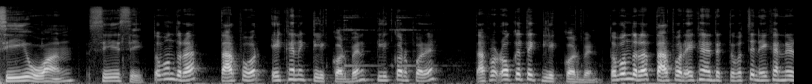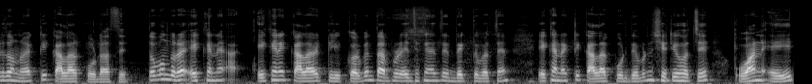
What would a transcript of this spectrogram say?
C one C six. তো বন্ধুরা, তারপর এখানে ক্লিক করবেন। ক্লিক করার পরে তারপর ওকেতে ক্লিক করবেন। তো বন্ধুরা, তারপর এখানে দেখতে পাচ্ছেন, এখানের জন্য একটি কালার কোড আছে। তো বন্ধুরা, এখানে এখানে কালার ক্লিক করবেন, তারপর যেখানে যে দেখতে পাচ্ছেন, এখানে একটি কালার কোড দেবেন, সেটি হচ্ছে one eight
